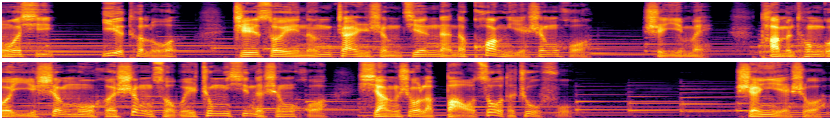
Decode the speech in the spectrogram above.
摩西、叶特罗之所以能战胜艰难的旷野生活，是因为他们通过以圣墓和圣所为中心的生活，享受了宝座的祝福。神也说，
